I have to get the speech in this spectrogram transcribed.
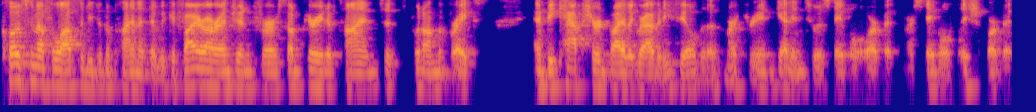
close enough velocity to the planet that we could fire our engine for some period of time to put on the brakes and be captured by the gravity field of Mercury and get into a stable orbit or stable-ish orbit,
